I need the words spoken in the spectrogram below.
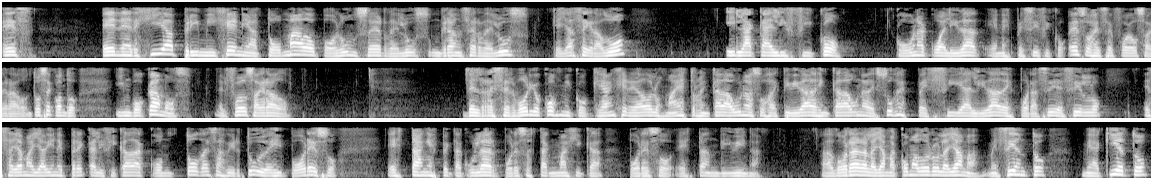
es energía primigenia tomado por un ser de luz, un gran ser de luz, que ya se graduó y la calificó con una cualidad en específico. Eso es ese fuego sagrado. Entonces cuando invocamos el fuego sagrado del reservorio cósmico que han generado los maestros en cada una de sus actividades, en cada una de sus especialidades, por así decirlo, esa llama ya viene precalificada con todas esas virtudes y por eso es tan espectacular, por eso es tan mágica, por eso es tan divina. Adorar a la llama. ¿Cómo adoro la llama? Me siento, me aquieto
